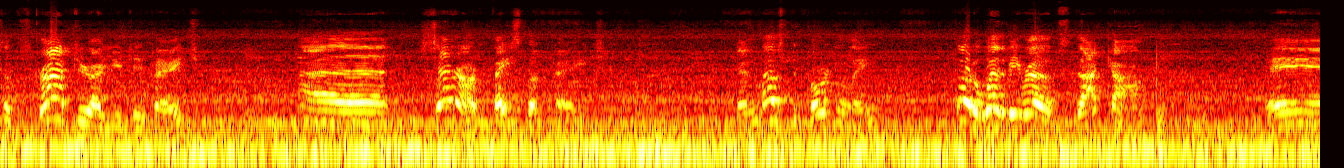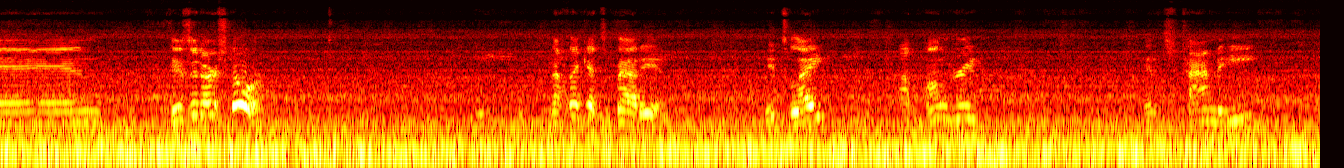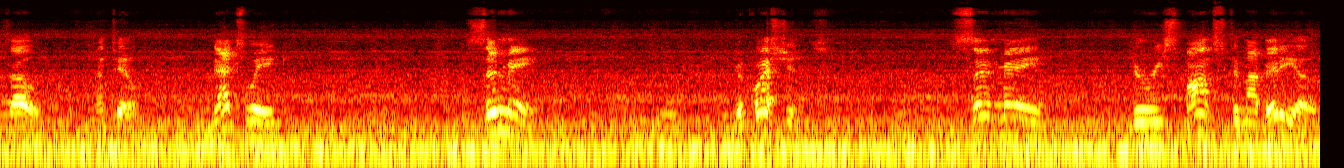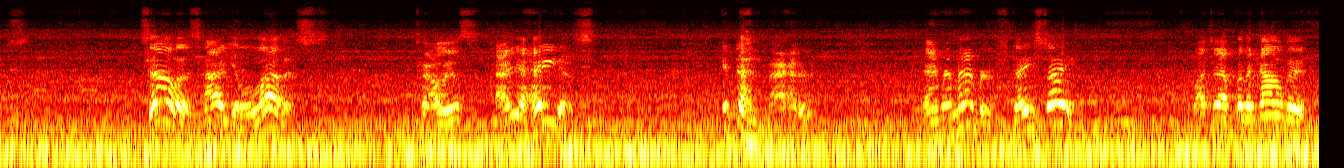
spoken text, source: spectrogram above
subscribe to our YouTube page, uh, share our Facebook page, and most importantly, go to weatherbyrubs.com and visit our store. And I think that's about it. It's late, I'm hungry, and it's time to eat. So, until next week, send me your questions. Send me your response to my videos. Tell us how you love us. Tell us how you hate us. It doesn't matter. And remember, stay safe. Watch out for the COVID.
